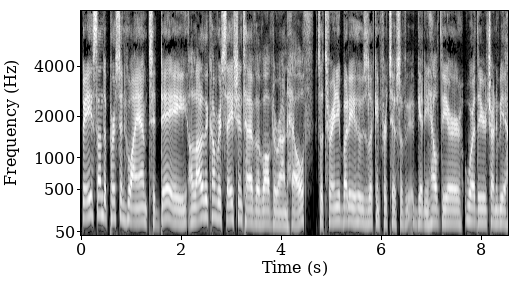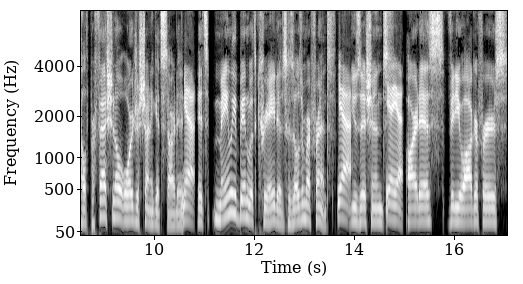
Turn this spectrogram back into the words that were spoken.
based on the person who I am today, a lot of the conversations have evolved around health. So it's for anybody who's looking for tips of getting healthier, whether you're trying to be a health professional or just trying to get started. Yeah. It's mainly been with creatives because those are my friends. Yeah. Musicians, Yeah, yeah. artists, videographers,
